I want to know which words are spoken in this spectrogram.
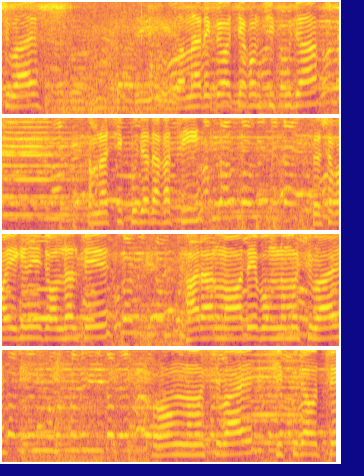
শিবায়। তো আমরা দেখতে পাচ্ছি এখন শিব পূজা। আমরা শিব পূজা দেখাচ্ছি। তো সবাই এখানে জল ঢালছে। হার হার মহাদেব ওম নম শিবায়। ওং নম শিবায়। শিব পূজা হচ্ছে।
